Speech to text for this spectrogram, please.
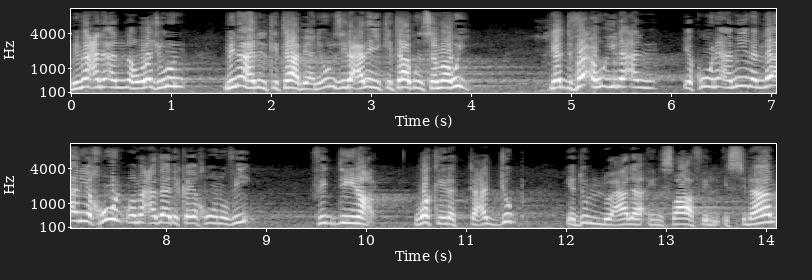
بمعنى أنه رجل من أهل الكتاب يعني أنزل عليه كتاب سماوي يدفعه إلى أن يكون أمينا لا أن يخون ومع ذلك يخون في في الدينار. وكل التعجب يدل على إنصاف الإسلام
